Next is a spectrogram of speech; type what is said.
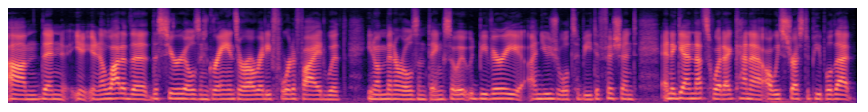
um, then you know a lot of the the cereals and grains are already fortified with you know minerals and things. So it would be very unusual to be deficient. And again, that's what I kind of always stress to people that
